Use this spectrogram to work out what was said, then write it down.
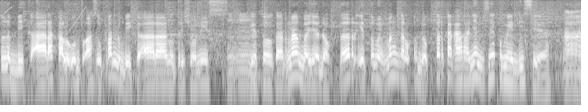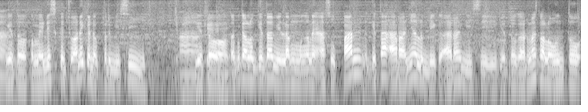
lebih ke arah kalau untuk asupan lebih ke arah nutrisionis gitu. Karena banyak dokter itu memang kalau dokter kan arahnya biasanya ke medis ya Ah. gitu. Ke medis kecuali ke dokter gizi Ah, gitu. Tapi kalau kita bilang mengenai asupan kita arahnya lebih ke arah gizi gitu. Karena kalau untuk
